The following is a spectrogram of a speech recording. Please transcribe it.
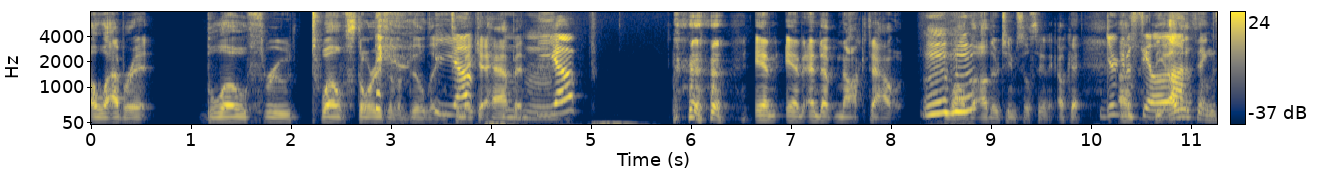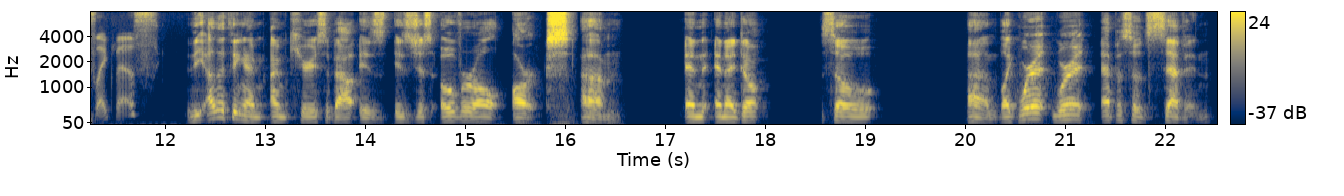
elaborate blow through twelve stories of a building to make it happen. Mhm. Yep. and and end up knocked out Mhm. while the other team's still standing. Okay. You're gonna Um, see a the lot other of thing- things like this. The other thing I'm I'm curious about is is just overall arcs. Um and and I don't so um like we're at we're at episode 7.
